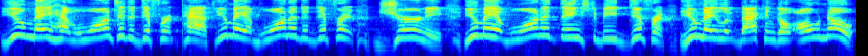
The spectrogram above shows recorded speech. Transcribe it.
You may have wanted a different path. You may have wanted a different journey. You may have wanted things to be different. You may look back and go, oh no,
